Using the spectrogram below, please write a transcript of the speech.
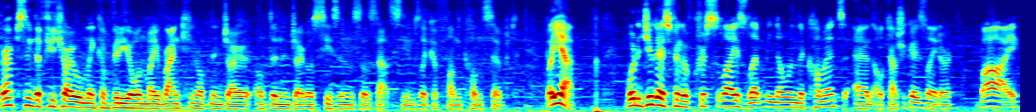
Perhaps in the future I will make a video on my ranking of, Ninja of the Ninjago seasons, as that seems like a fun concept. But yeah, what did you guys think of Crystalize? Let me know in the comments, and I'll catch you guys later. Bye!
